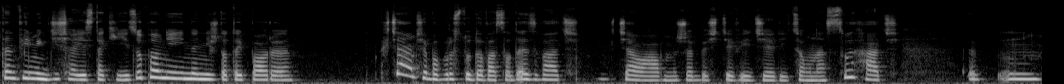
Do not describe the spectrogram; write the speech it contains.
Ten filmik dzisiaj jest taki zupełnie inny niż do tej pory. Chciałam się po prostu do Was odezwać. Chciałam, żebyście wiedzieli, co u nas słychać. Mm,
